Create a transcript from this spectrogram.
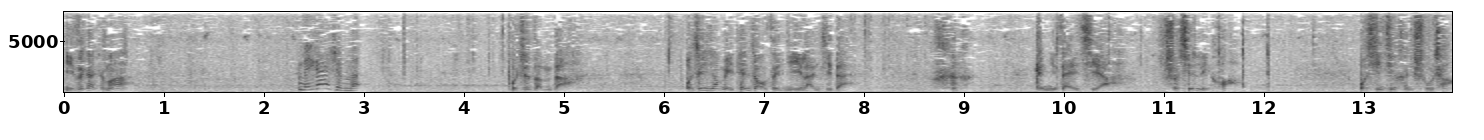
你在干什么？没干什么。不知怎么的，我真想每天撞碎你一篮鸡蛋。跟你在一起啊，说心里话，我心情很舒畅，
